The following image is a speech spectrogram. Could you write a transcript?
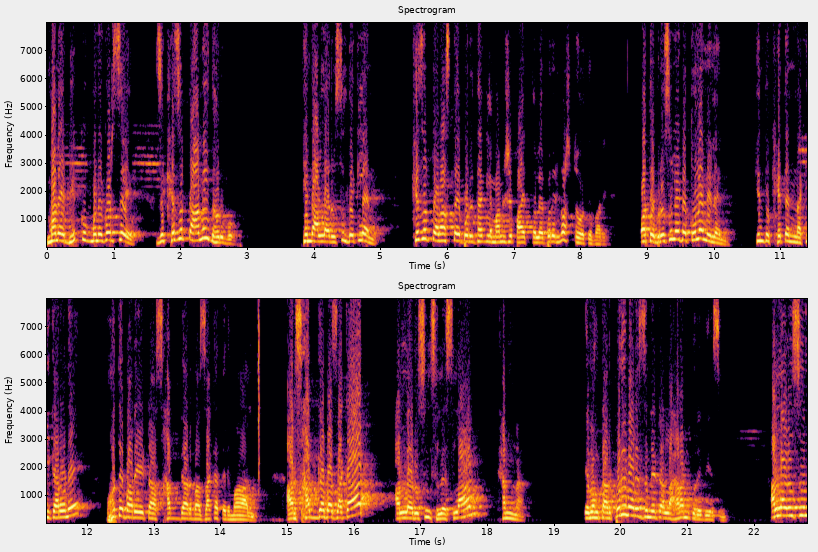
মানে ভিক্ষুক মনে করছে যে খেজুরটা আমিই ধরবো। কিন্তু আল্লাহ রসুল দেখলেন, খেজুরটা রাস্তায় পড়ে থাকলে মানুষের পায়ের তলায় পড়ে নষ্ট হতে পারে। অতএব রসুল এটা তুলে নিলেন, কিন্তু খেতেন না। কি কারণে? হতে পারে এটা সাদগার বা জাকাতের মাল। আর সাদগা বা জাকাত আল্লাহ রসুল সাল্লাম খান না। এবং তার পরিবারের জন্য এটা আল্লাহ হারাম করে দিয়েছেন। আল্লাহ রসুল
